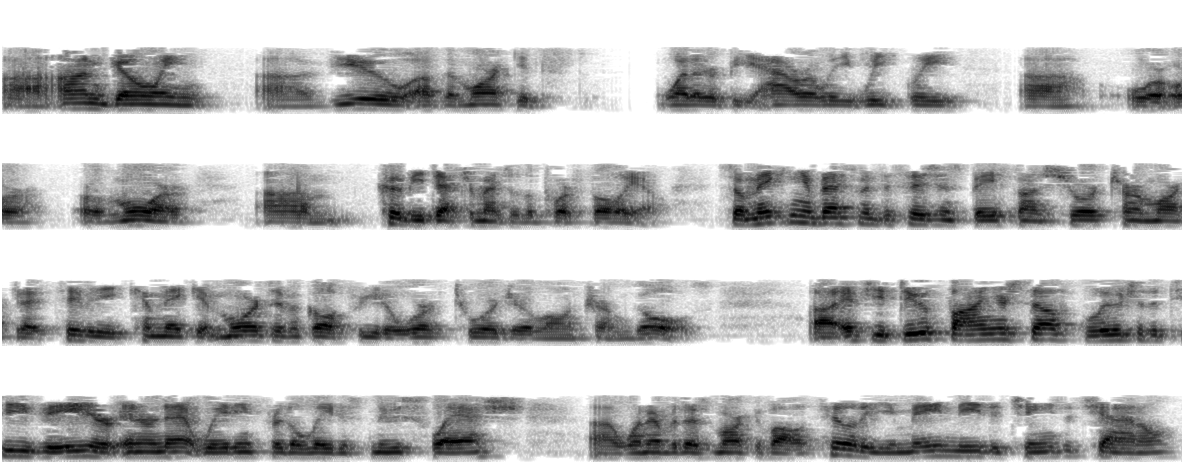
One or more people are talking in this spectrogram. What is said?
uh, ongoing uh, view of the markets, whether it be hourly, weekly, uh, or, or or more, um, could be detrimental to the portfolio. So making investment decisions based on short-term market activity can make it more difficult for you to work towards your long-term goals. Uh, if you do find yourself glued to the TV or internet waiting for the latest news flash, uh, whenever there's market volatility, you may need to change the channel,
